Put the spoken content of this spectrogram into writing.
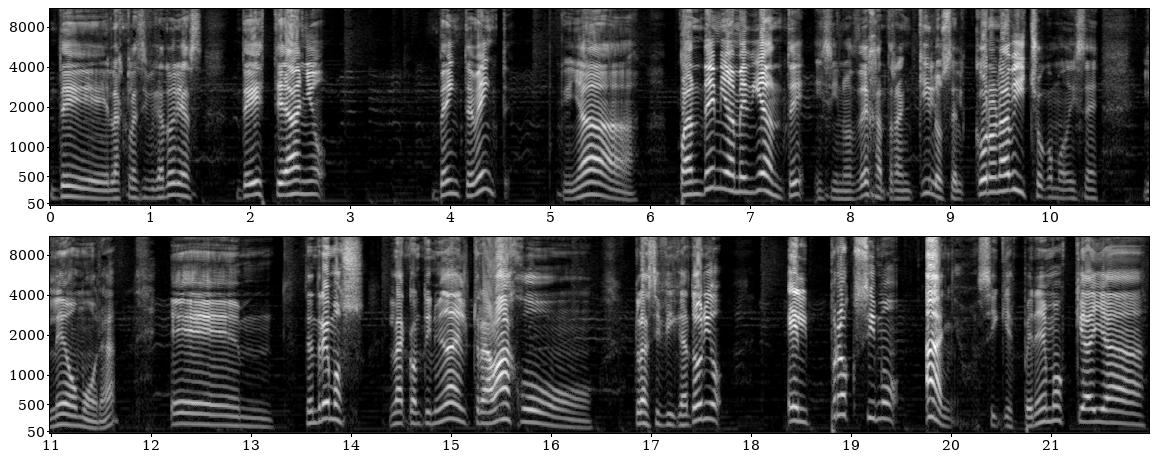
de las clasificatorias de este año 2020. Que ya pandemia mediante, y si nos deja tranquilos el coronavirus, como dice Leo Mora, em, tendremos la continuidad del trabajo clasificatorio el próximo año. Así que esperemos que haya,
